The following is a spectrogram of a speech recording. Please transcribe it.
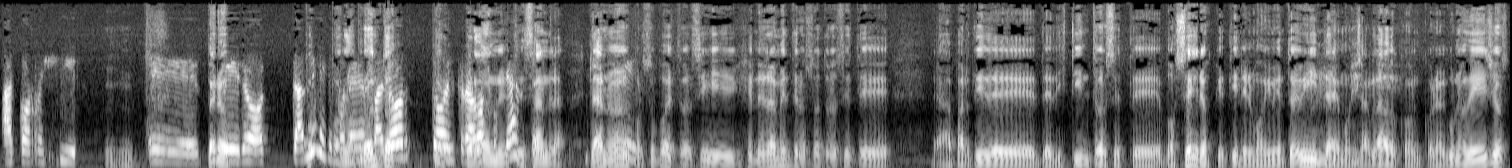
a corregir. Uh -huh. eh, pero, pero, también hay que poner pronto, en valor todo por, el trabajo perdón, que este, hacen. Sandra. Claro, no, sí. por supuesto. Sí, generalmente nosotros, este, a partir de, de distintos este, voceros que tiene el movimiento Evita, hemos charlado con, con algunos de ellos,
